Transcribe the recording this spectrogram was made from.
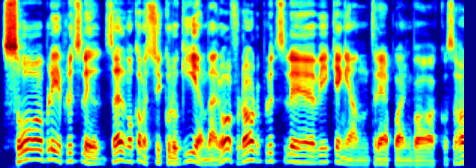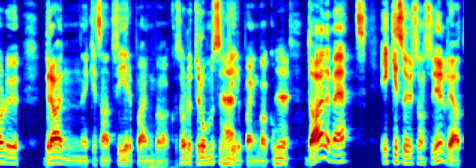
så blir plutselig, så er det noe med psykologien der òg, for da har du plutselig Viking igjen tre poeng bak, og så har du Brann ikke sant, fire poeng bak, og så har du Tromsø Ja. fire poeng bak. Og Da er det med ett ikke så usannsynlig at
